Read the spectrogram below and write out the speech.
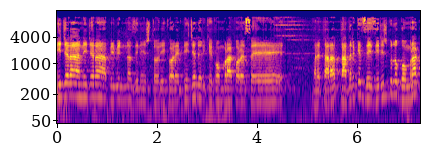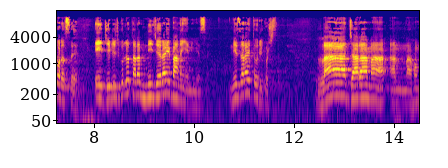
নিজেরা নিজেরা বিভিন্ন জিনিস তৈরি করে নিজেদেরকে গোমরা করেছে। মানে তারা, তাদেরকে যে জিনিসগুলো গোমরা করেছে, এই জিনিসগুলো তারা নিজেরাই বানিয়ে নিয়েছে, নিজেরাই তৈরি করছে। লা জারামা আন্নাহুম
